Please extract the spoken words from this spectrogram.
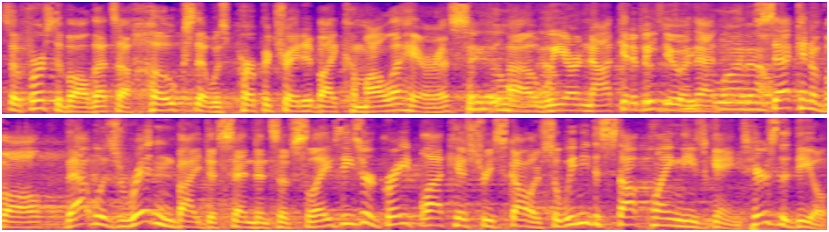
So first of all, that's a hoax that was perpetrated by Kamala Harris. Uh, we are not going to be doing that. Second of all, that was written by descendants of slaves. These are great black history scholars. So we need to stop playing these games. Here's the deal.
